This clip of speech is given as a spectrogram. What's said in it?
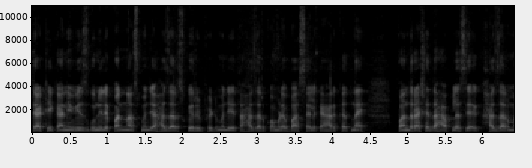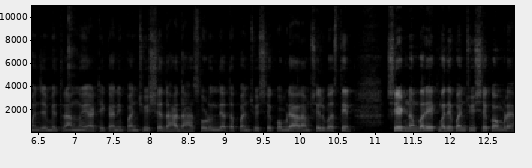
त्या ठिकाणी वीस गुणिले पन्नास म्हणजे हजार स्क्वेअर फीट म्हणजे इथं हजार कोंबड्या बसायला काही हरकत नाही. पंधराशे दहा प्लस एक हजार म्हणजे मित्रांनो या ठिकाणी पंचवीसशे दहा दहा सोडून द्या तर पंचवीसशे कोंबड्या आरामशीर बसतील. शेड नंबर एकमध्ये पंचवीसशे कोंबड्या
